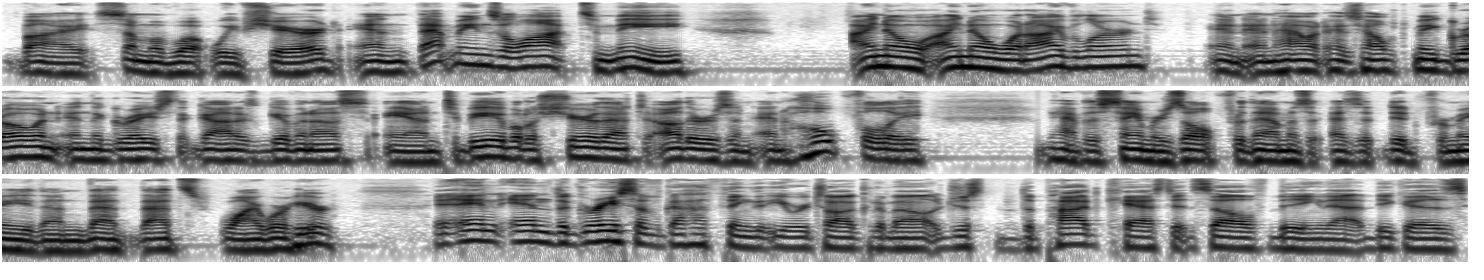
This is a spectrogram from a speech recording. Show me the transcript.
by some of what we've shared. And that means a lot to me. I know i know what i've learned and, and how it has helped me grow in, in the grace that god has given us and to be able to share that to others and, and hopefully have the same result for them as, as it did for me then that that's why we're here. And and the grace of God thing that you were talking about, just the podcast itself being that, because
